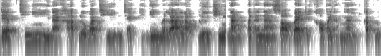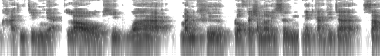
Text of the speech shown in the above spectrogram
เดฟที่นี่นะครับ หรือว่าทีมเทคที่นี่เวลาเราหรือทีมนักพัฒนาซอฟต์แวร์ที่เข้าไปทำงานกับลูกค้าจริงๆเนี่ยเราคิดว่ามันคือ professionalism ในการที่จะสา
